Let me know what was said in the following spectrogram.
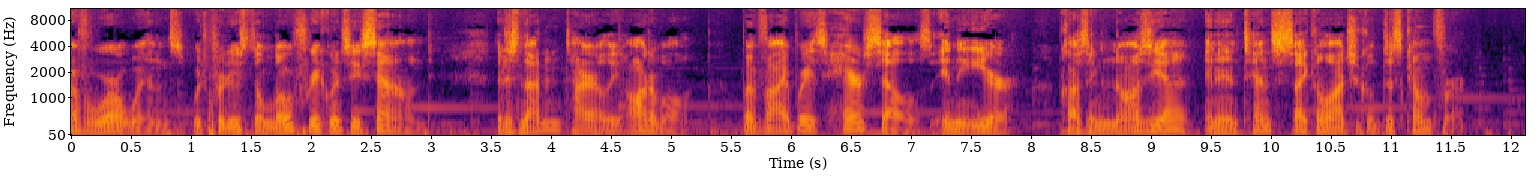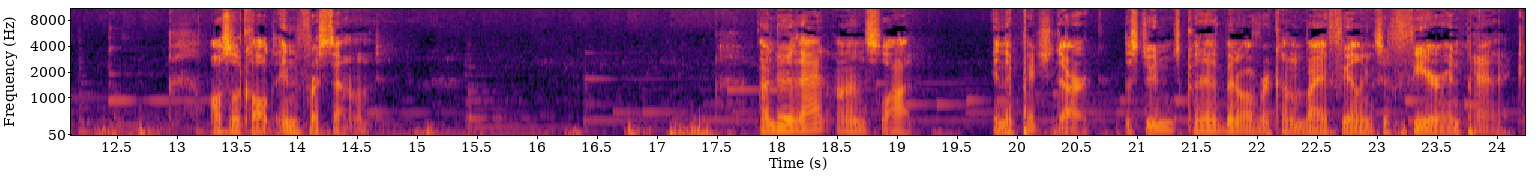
of whirlwinds which produced a low frequency sound that is not entirely audible but vibrates hair cells in the ear, causing nausea and intense psychological discomfort, also called infrasound. Under that onslaught, in the pitch dark, the students could have been overcome by feelings of fear and panic.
